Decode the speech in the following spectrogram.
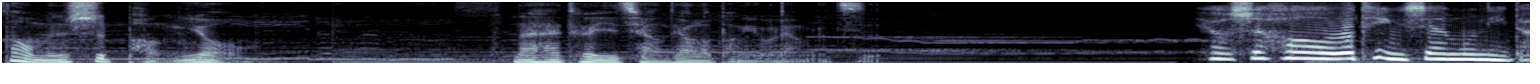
但我们是朋友。男孩特意强调了“朋友”两个字。有时候我挺羡慕你的。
